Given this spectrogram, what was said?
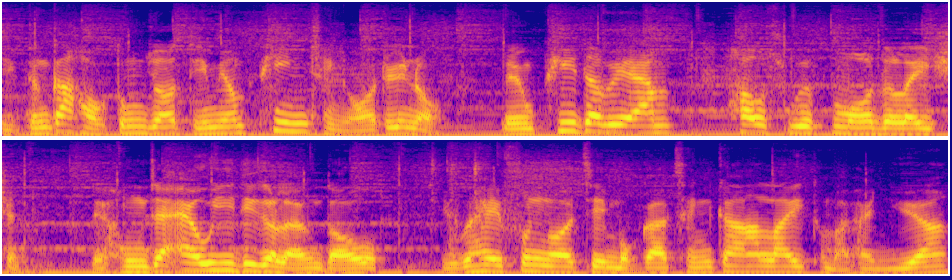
而更加学懂咗点样编程 Arduino，利用 PWM Pulse Width Modulation 嚟控制 LED 嘅亮度。如果喜欢我嘅节目噶，请加 like 同埋评语啊！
